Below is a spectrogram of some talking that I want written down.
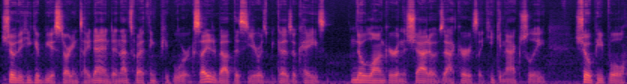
showed that he could be a starting tight end, and that's what I think people were excited about this year was because okay, he's no longer in the shadow of Zach Ertz, like he can actually show people,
